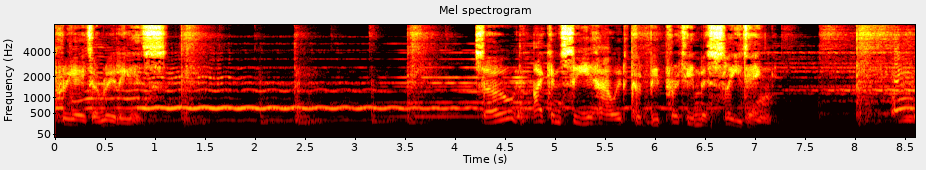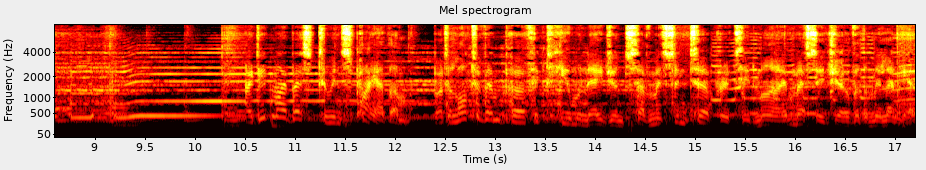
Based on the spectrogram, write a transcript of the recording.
creator really is. So, I can see how it could be pretty misleading. I did my best to inspire them, but a lot of imperfect human agents have misinterpreted my message over the millennia.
